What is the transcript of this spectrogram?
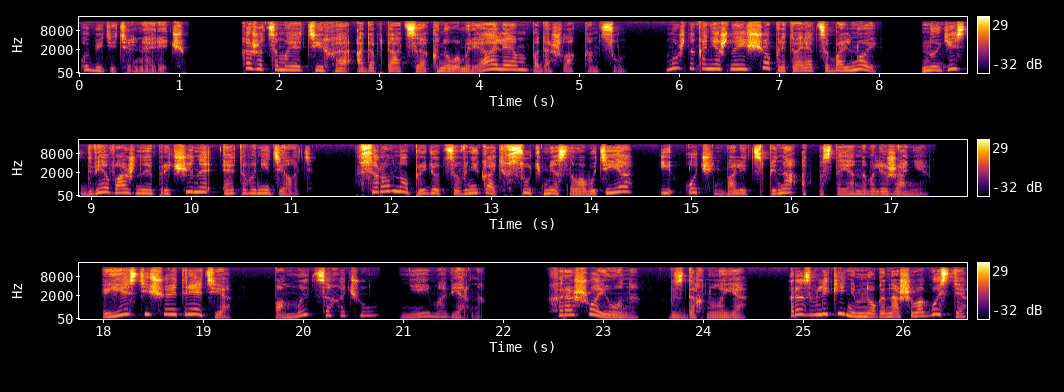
Убедительная речь. Кажется, моя тихая адаптация к новым реалиям подошла к концу. Можно, конечно, еще притворяться больной, но есть две важные причины этого не делать. Все равно придется вникать в суть местного бытия и очень болит спина от постоянного лежания. Есть еще и третья. Помыться хочу неимоверно. «Хорошо, Иона», — вздохнула я. «Развлеки немного нашего гостя,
